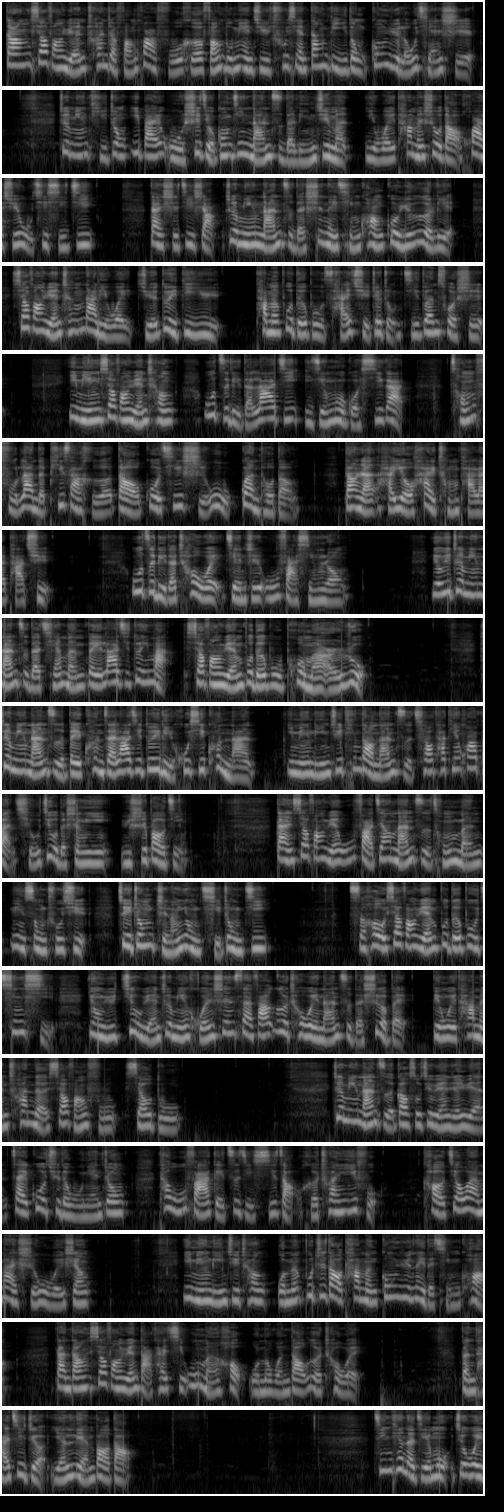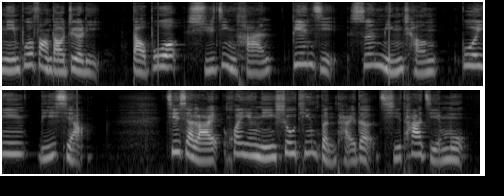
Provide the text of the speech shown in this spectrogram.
当消防员穿着防化服和防毒面具出现当地一栋公寓楼前时，这名体重一百五十九公斤男子的邻居们以为他们受到化学武器袭击，但实际上这名男子的室内情况过于恶劣。消防员称那里为绝对地狱，他们不得不采取这种极端措施。一名消防员称，屋子里的垃圾已经没过膝盖，从腐烂的披萨盒到过期食物、罐头等，当然还有害虫爬来爬去。屋子里的臭味简直无法形容。由于这名男子的前门被垃圾堆满，消防员不得不破门而入。这名男子被困在垃圾堆里，呼吸困难。一名邻居听到男子敲他天花板求救的声音，于是报警，但消防员无法将男子从门运送出去，最终只能用起重机。此后，消防员不得不清洗用于救援这名浑身散发恶臭味男子的设备，并为他们穿的消防服消毒。这名男子告诉救援人员，在过去的五年中，他无法给自己洗澡和穿衣服，靠叫外卖食物为生。一名邻居称：“我们不知道他们公寓内的情况，但当消防员打开其屋门后，我们闻到恶臭味。”本台记者严连报道。今天的节目就为您播放到这里。导播徐静涵，编辑孙明成，播音李想。接下来欢迎您收听本台的其他节目。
